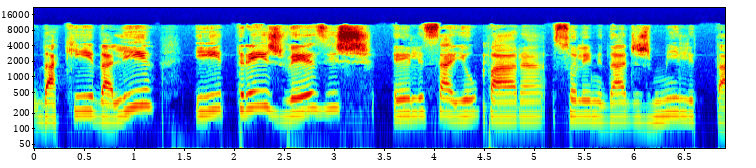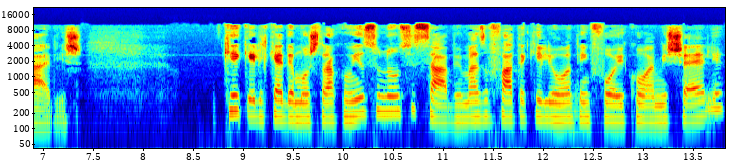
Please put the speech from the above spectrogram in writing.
daqui e dali e três vezes ele saiu para solenidades militares. O que, que ele quer demonstrar com isso não se sabe, mas o fato é que ele ontem foi com a Michelle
